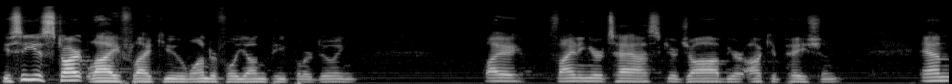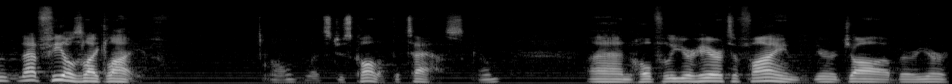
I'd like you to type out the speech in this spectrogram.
You see, you start life like you wonderful young people are doing by finding your task, your job, your occupation, and that feels like life. Well, let's just call it the task. And hopefully you're here to find your job or your,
